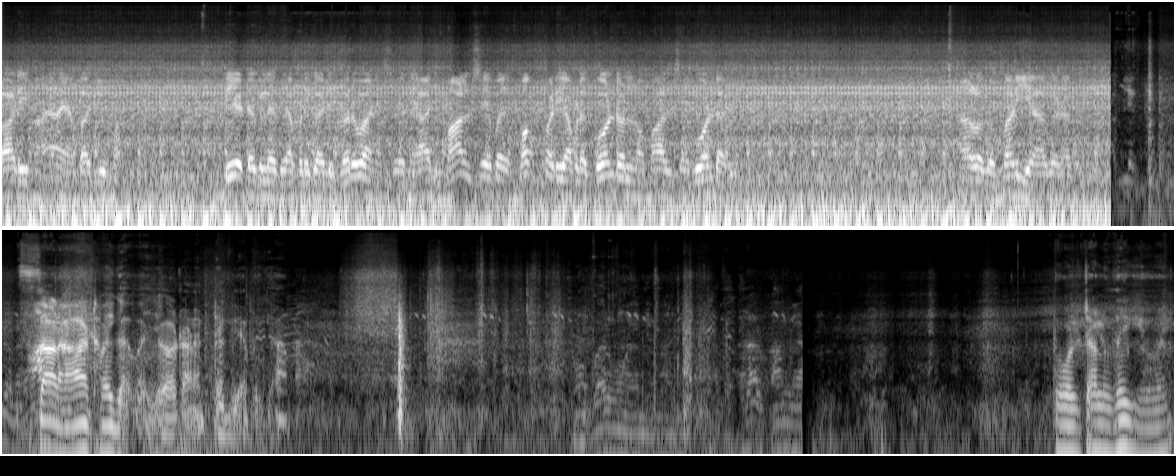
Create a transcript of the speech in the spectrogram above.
વાડીમાં, અહીંયા બાજુમાં. બે ડગલેથી આપણી ગાડી ભરવાની છે અને આજ માલ છે ભાઈ, મગફળી આપણે ગોંડલનો માલ છે, ગોંડલ. હાલો તો મળીએ આગળ આગળ. સાડા આઠ વાગ્યા ભાઈ, જો અટાણે ભાઈ ભેગા ટોલ ચાલુ થઈ ગયો ભાઈ.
